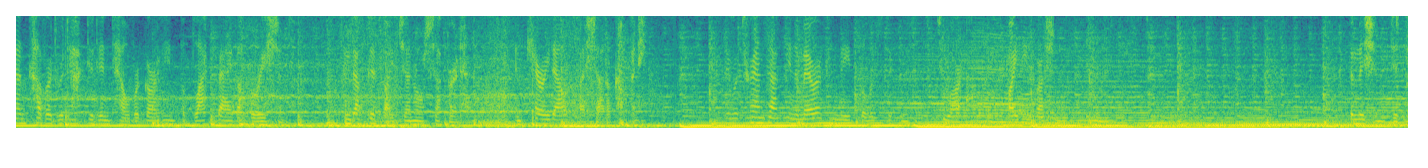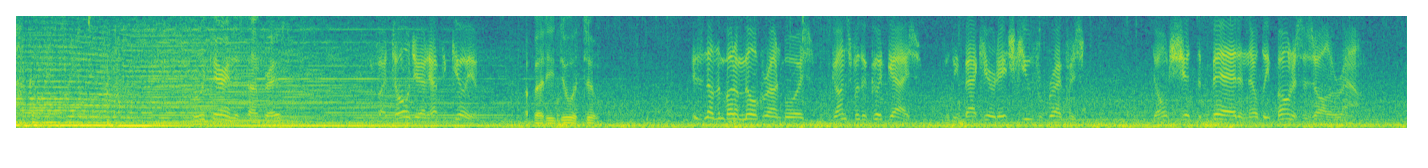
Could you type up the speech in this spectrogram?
uncovered redacted intel regarding a black bag operation conducted by General Shepherd and carried out by Shadow Company. They were transacting American-made ballistic missiles to our allies fighting Russians in the Middle East. The mission did not go as planned. Who are we carrying this time, Graves? If I told you, I'd have to kill you. I bet he'd do it too. This is nothing but a milk run, boys. Guns for the good guys. We'll be back here at HQ for breakfast. Don't shit the bed and there'll be bonuses all around.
